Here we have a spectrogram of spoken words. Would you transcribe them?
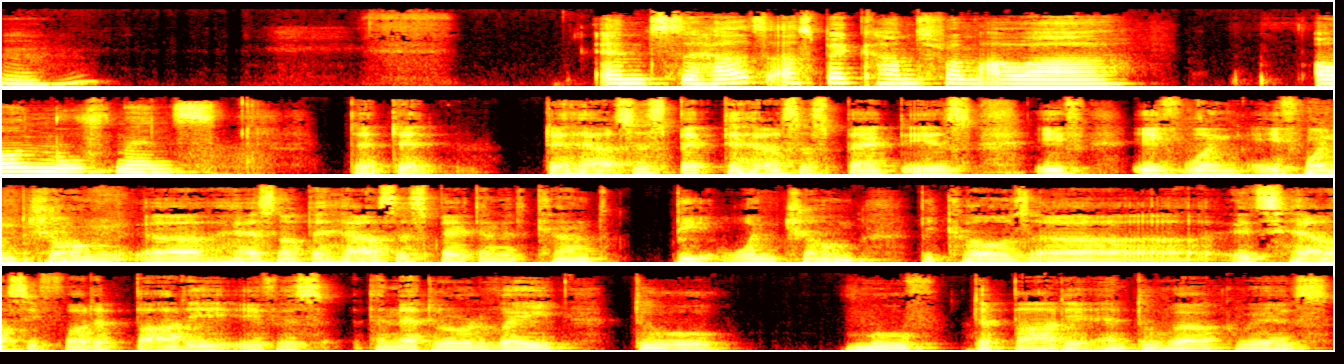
Mm-hmm. And the health aspect comes from our own movements. The, the, the health aspect, the health aspect is if if when if Wing Tsun uh, has not the health aspect, and it can't be Wing Tsun because uh, it's healthy for the body if it's the natural way to move the body and to work with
